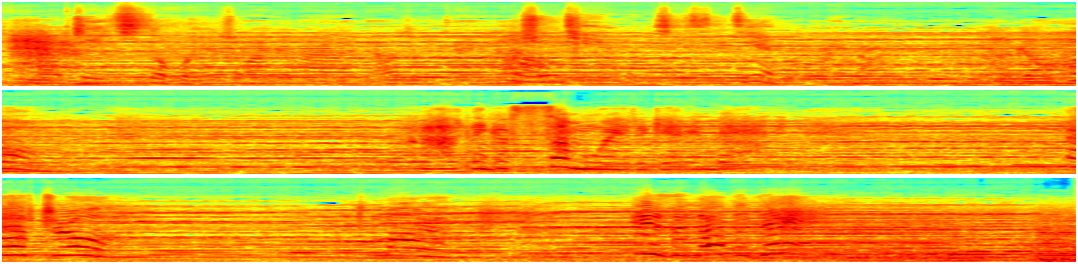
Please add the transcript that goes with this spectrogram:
那这一期的火箭之花就聊到这里，感谢大家收听，我们下期再见，拜拜。After all, tomorrow is another day.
